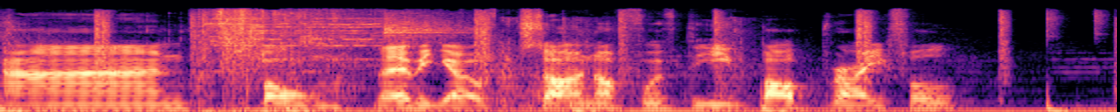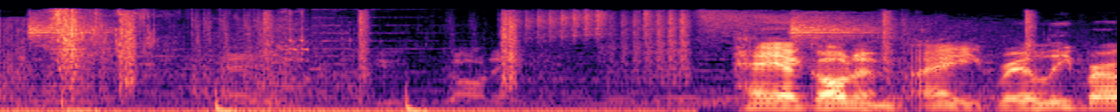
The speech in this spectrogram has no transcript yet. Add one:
And boom. There we go. Starting off with the Bob rifle. Hey, I got him. Hey, really, bro?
